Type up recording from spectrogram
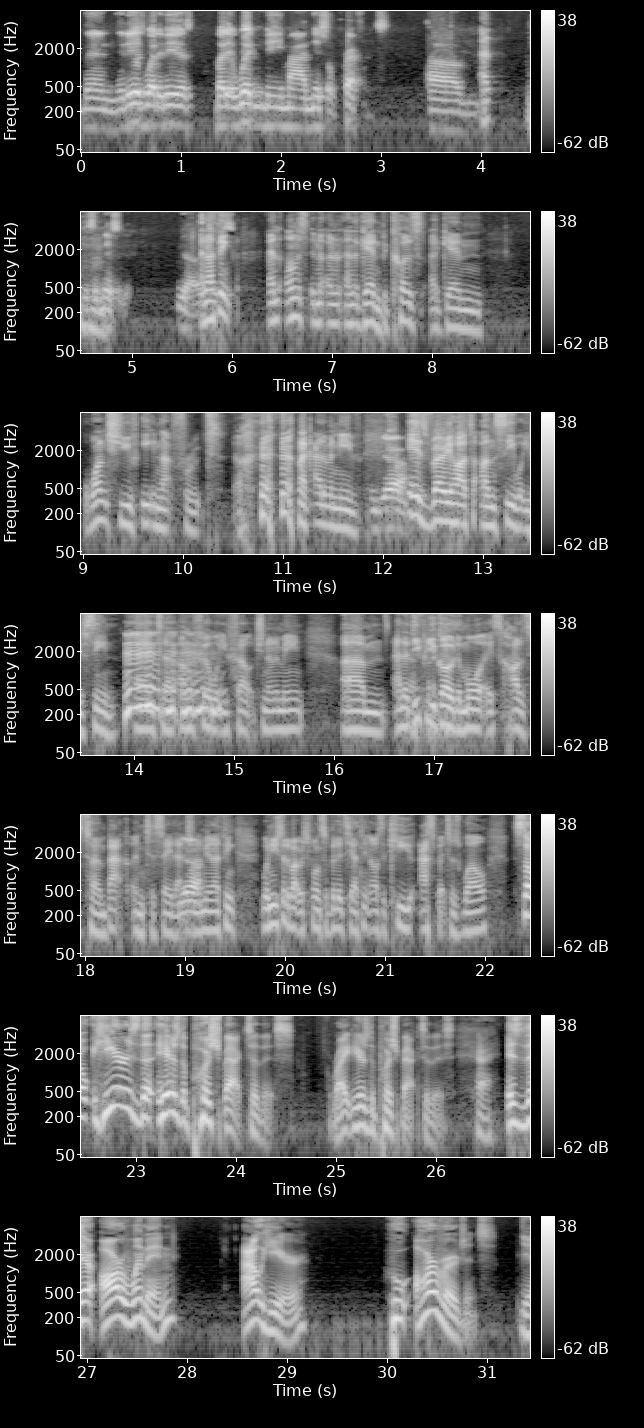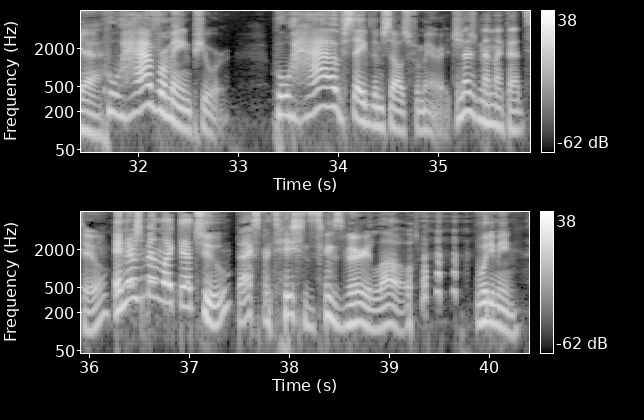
then it is what it is. But it wouldn't be my initial preference. Um, And, just mhm. initially, yeah. and I think and honest, and, and, and again, because again, once you've eaten that fruit, like Adam and Eve, Yeah. it's very hard to unsee what you've seen and to unfeel what you felt. You know what I mean? Um, and the deeper you go, the more it's harder to turn back and to say that. Do you know what I mean, I think when you said about responsibility, I think that was a key aspect as well. So here's the here's the pushback to this, right? Here's the pushback to this. Okay. Is there are women out here who are virgins, Yeah. who have remained pure, who have saved themselves for marriage. And there's men like that too. And there's men like that too. The expectation seems very low. What do you mean?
